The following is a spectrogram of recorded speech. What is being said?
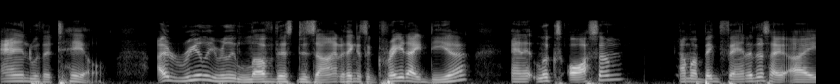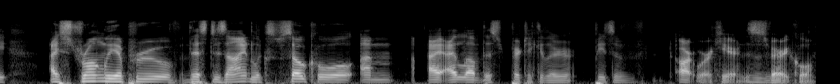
and with a tail. I really really love this design. I think it's a great idea and it looks awesome. I'm a big fan of this. I I, I strongly approve this design. It looks so cool. I'm I, I love this particular piece of artwork here. This is very cool.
